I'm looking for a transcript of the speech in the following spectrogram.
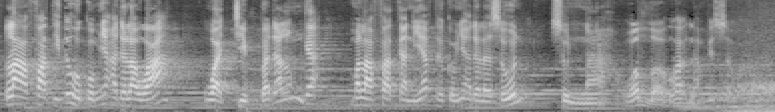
lafat itu hukumnya adalah wa, wajib. Padahal enggak melafatkan niat hukumnya adalah sun sunnah. Wallahu a'lam bishawab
